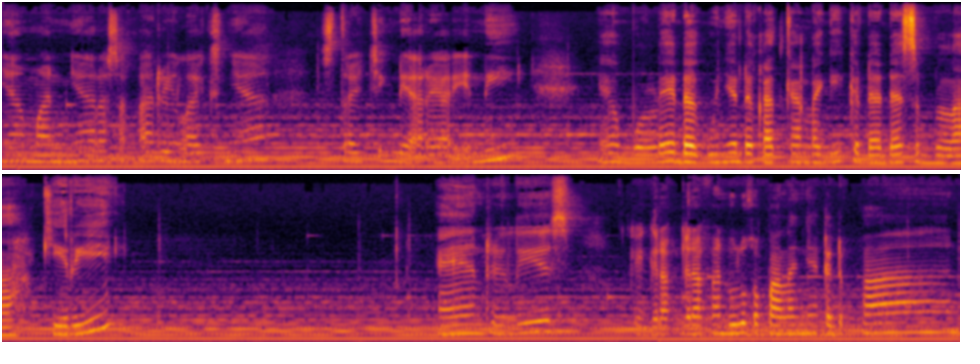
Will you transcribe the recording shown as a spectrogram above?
nyamannya rasakan relaxnya stretching di area ini. Ya boleh dagunya dekatkan lagi ke dada sebelah kiri. And release. Oke gerak-gerakan dulu kepalanya ke depan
